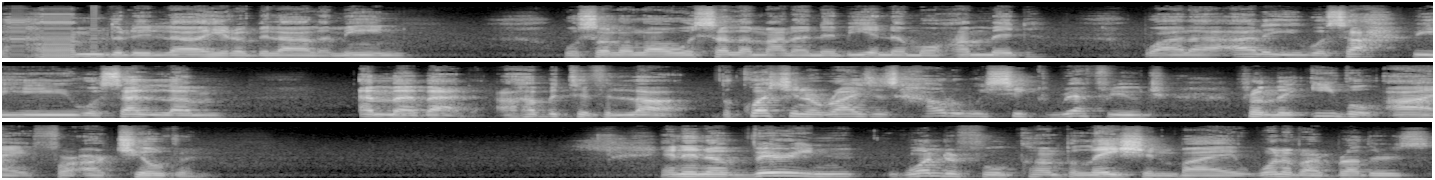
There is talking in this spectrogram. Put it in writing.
الحمد لله رب العالمين وصلى الله وسلم على نبينا محمد وعلى آله وصحبه وسلم أما بعد أحبتي في الله The question arises how do we seek refuge from the evil eye for our children? And in a very wonderful compilation by one of our brothers,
